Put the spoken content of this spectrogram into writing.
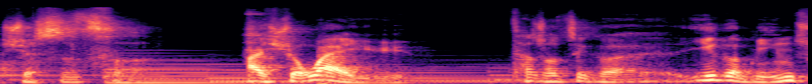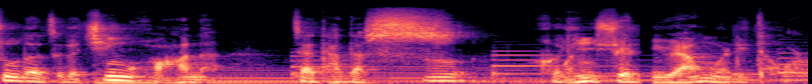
学诗词，爱学外语。他说：“这个一个民族的这个精华呢，在他的诗和文学原文里头了。”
